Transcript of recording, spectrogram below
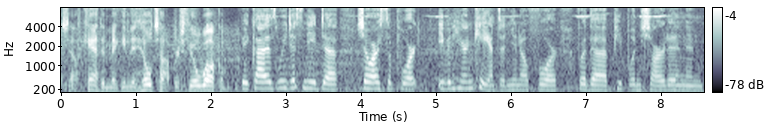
South Canton making the Hilltoppers feel welcome. Because we just need to show our support even here in Canton, you know, for for the people in Chardon and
